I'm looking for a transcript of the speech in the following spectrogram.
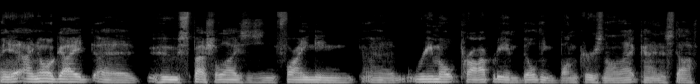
I, I know a guy uh, who specializes in finding uh, remote property and building bunkers and all that kind of stuff.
